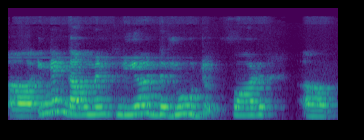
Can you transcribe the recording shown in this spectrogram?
uh, Indian government cleared the route for uh,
